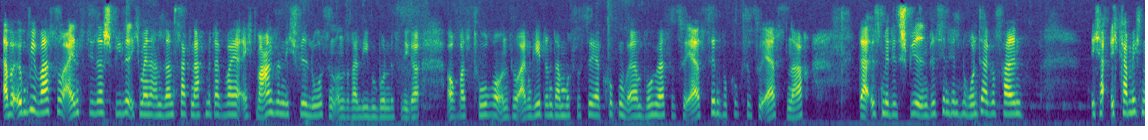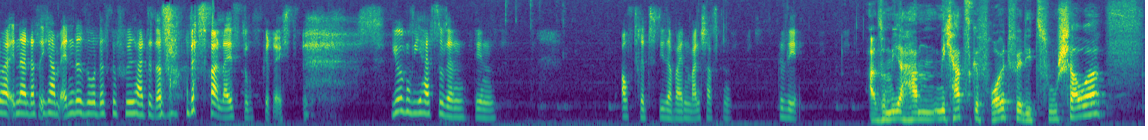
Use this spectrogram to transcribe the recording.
Aber irgendwie war es so eins dieser Spiele. Ich meine, am Samstagnachmittag war ja echt wahnsinnig viel los in unserer lieben Bundesliga, auch was Tore und so angeht. Und da musstest du ja gucken, äh, wo hörst du zuerst hin, wo guckst du zuerst nach. Da ist mir das Spiel ein bisschen hinten runtergefallen. Ich, ich kann mich nur erinnern, dass ich am Ende so das Gefühl hatte, das, das war leistungsgerecht. Jürgen, wie hast du denn den Auftritt dieser beiden Mannschaften gesehen? Also mir haben, mich hat es gefreut für die Zuschauer.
